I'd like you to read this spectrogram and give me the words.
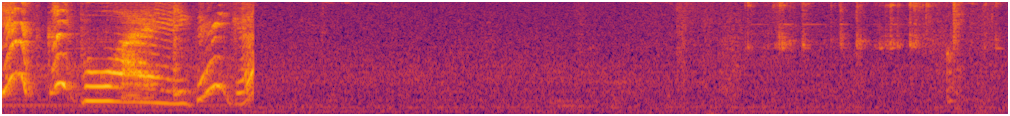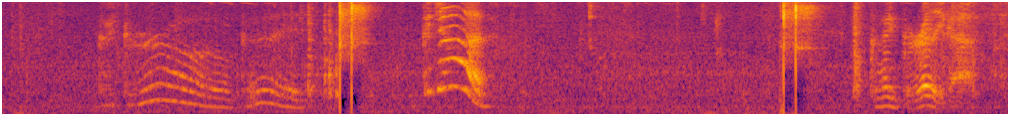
Yes, good boy. Very good. Good girl. Good. Good job. Good girly, Bess.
